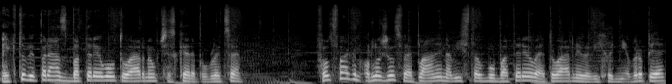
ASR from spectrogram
Jak to vypadá s bateriovou továrnou v České republice? Volkswagen odložil své plány na výstavbu bateriové továrny ve východní Evropě,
